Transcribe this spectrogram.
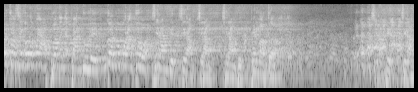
Mergo sing ngono kuwi abot nek bandule. Engkonmu kurang dawa, siram dit, siram, siram, siram dit, ben modot. Siram dit, siram.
